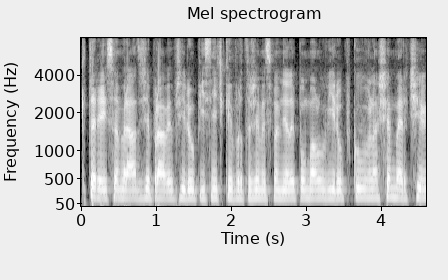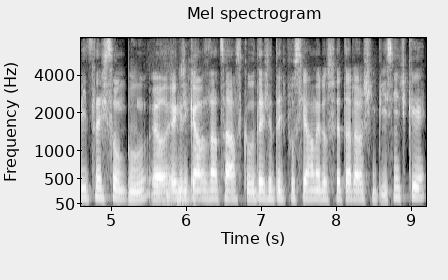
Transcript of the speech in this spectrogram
který jsem rád, že právě přijdou písničky, protože my jsme měli pomalu výrobku v našem merči víc než songů, jo, jak říkám s nadsázkou, takže teď posíláme do světa další písničky.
